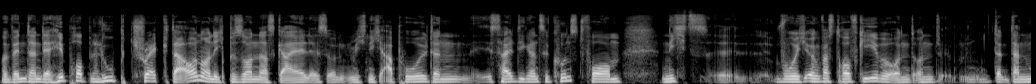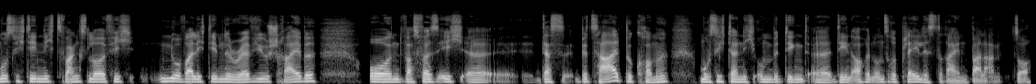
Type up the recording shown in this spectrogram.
Und wenn dann der Hip-Hop-Loop-Track da auch noch nicht besonders geil ist und mich nicht abholt, dann ist halt die ganze Kunstform nichts, äh, wo ich irgendwas drauf gebe und, und dann, dann muss ich den nicht zwangsläufig, nur weil ich dem eine Review schreibe und was weiß ich, äh, das bezahlt bekomme, muss ich dann nicht unbedingt äh, den auch in unsere Playlist reinballern. So.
